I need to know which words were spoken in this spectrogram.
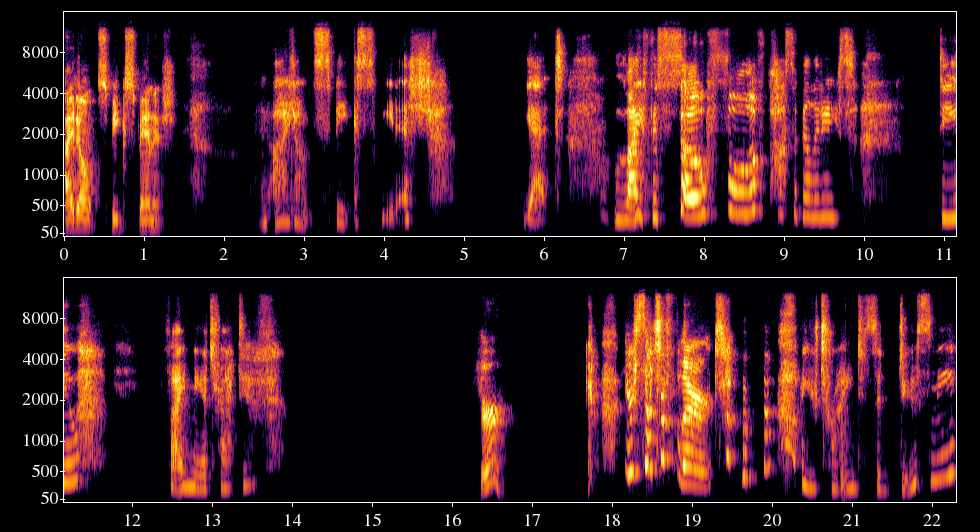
I don't speak Spanish. And I don't speak Swedish. Yet, life is so full of possibilities. Do you find me attractive? Sure. You're such a flirt. Are you trying to seduce me?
